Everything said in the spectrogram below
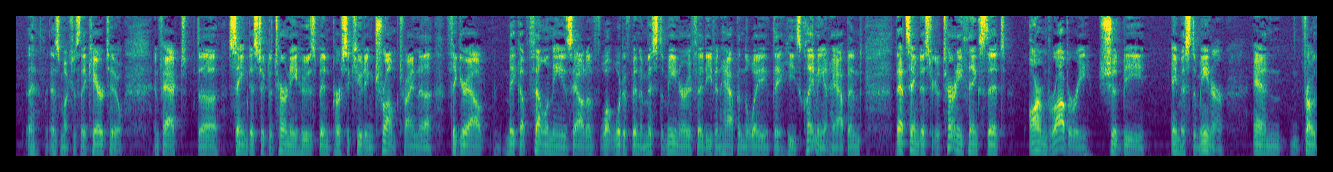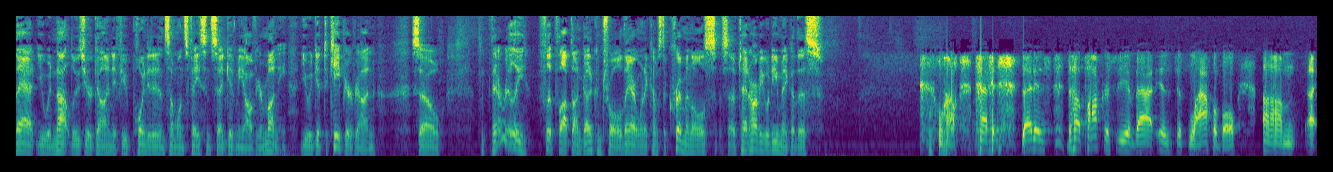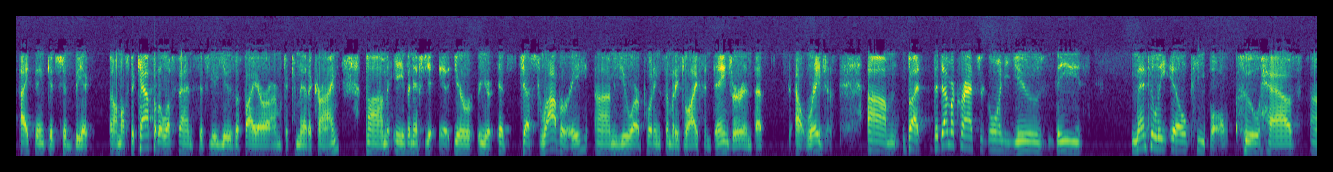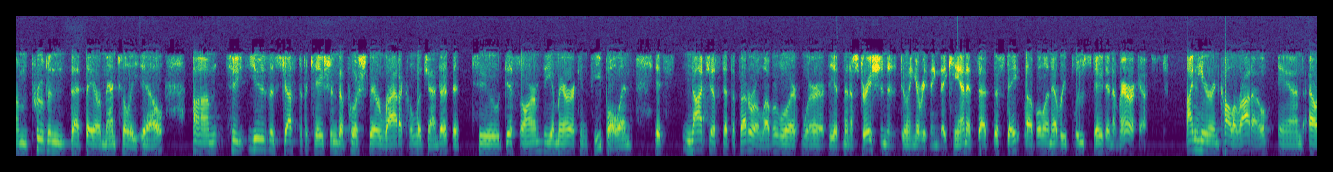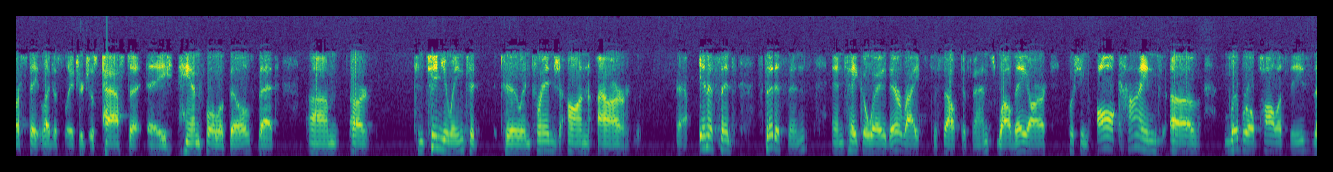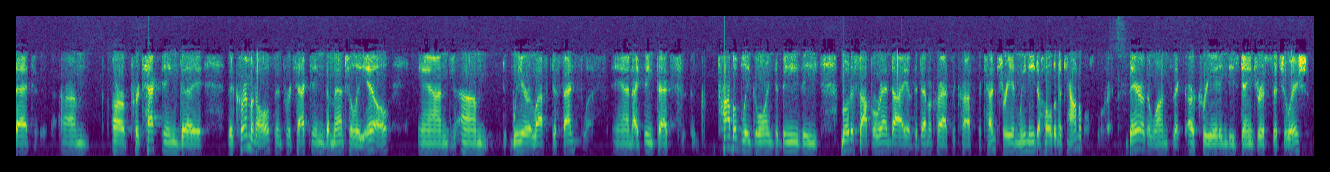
as much as they care to. In fact, the same district attorney who's been persecuting Trump, trying to figure out, make up felonies out of what would have been a misdemeanor if it even happened the way that he's claiming it happened, that same district attorney thinks that armed robbery should be a misdemeanor. And from that, you would not lose your gun if you pointed it in someone's face and said, Give me all of your money. You would get to keep your gun. So they're really flip flopped on gun control there when it comes to criminals. So, Ted Harvey, what do you make of this? Well, that is, that is the hypocrisy of that is just laughable. Um, I, I think it should be a, almost a capital offense if you use a firearm to commit a crime. Um, even if you, you're, you're, it's just robbery, um, you are putting somebody's life in danger, and that's outrageous. Um, but the Democrats are going to use these mentally ill people who have um, proven that they are mentally ill um, to use as justification to push their radical agenda that, to disarm the American people. And it's not just at the federal level where, where the administration is doing everything they can, it's at the state level in every blue state in America. I'm here in Colorado, and our state legislature just passed a, a handful of bills that um, are continuing to to infringe on our uh, innocent citizens and take away their rights to self defense while they are pushing all kinds of liberal policies that um, are protecting the the criminals and protecting the mentally ill, and um, we are left defenseless. And I think that's probably going to be the modus operandi of the Democrats across the country, and we need to hold them accountable for it. They're the ones that are creating these dangerous situations.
